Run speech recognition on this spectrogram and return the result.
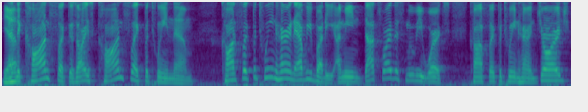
yeah. And the conflict, there's always conflict between them. Conflict between her and everybody. I mean, that's why this movie works. Conflict between her and George,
